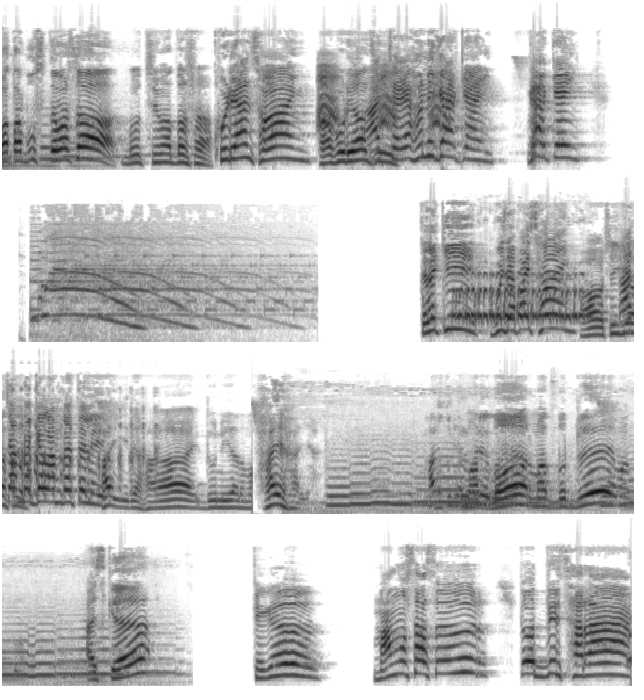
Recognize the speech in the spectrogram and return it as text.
কথা বুঝতে পারছ? বুঝছি মাদ্রাসা। খুড়িয়ান ছয় হ্যাঁ আছি আচ্ছা এখনই গার কাই তাহলে কি বুঝা পাইছ হ্যাঁ ঠিক আচ্ছা আছে। আমরা গেলাম গা তাহলে। হাই রে হাই দুনিয়ার হাই হাই। মাতবর মাতবর রে আজকে ঠিক মামু শাশুর ছাড়া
